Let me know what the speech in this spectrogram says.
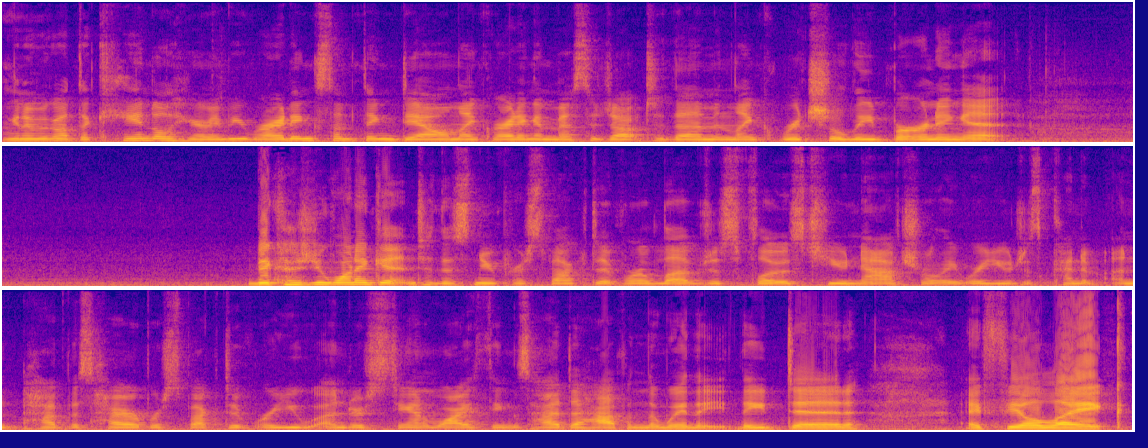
You know, we got the candle here. Maybe writing something down, like writing a message out to them and like ritually burning it because you want to get into this new perspective where love just flows to you naturally, where you just kind of un- have this higher perspective where you understand why things had to happen the way that they did. I feel like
